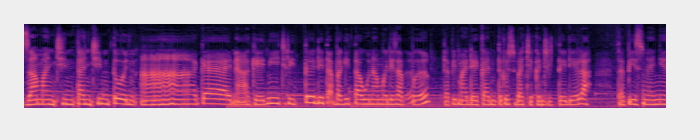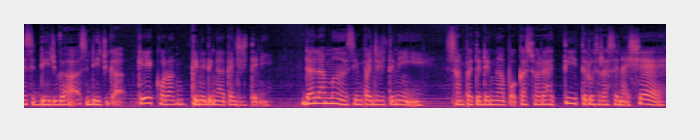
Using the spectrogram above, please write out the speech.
zaman cintan cintun. Ah, kan? Uh, okay, ni cerita dia tak bagi tahu nama dia siapa. Tapi Mada akan terus bacakan cerita dia lah. Tapi sebenarnya sedih juga. Sedih juga. Okay, korang kena dengarkan cerita ni. Dah lama simpan cerita ni. Sampai terdengar podcast suara hati terus rasa nak share.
